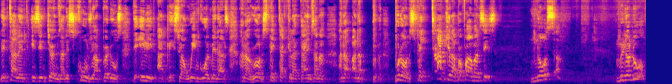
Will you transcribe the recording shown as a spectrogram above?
the talent is in terms of the schools we have produced, the elite athletes who have win gold medals and have run spectacular times and, a, and, and put on spectacular performances. No, sir. Me don't know.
